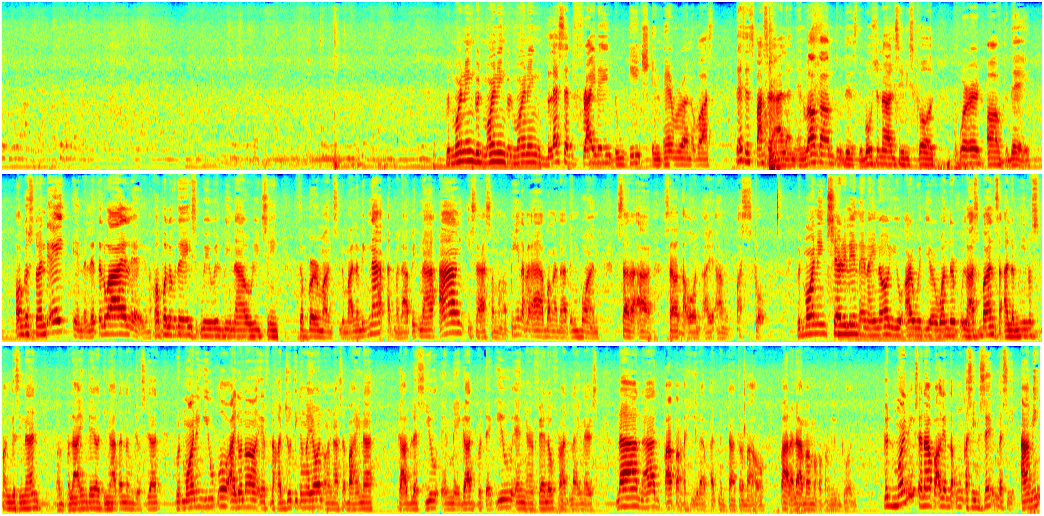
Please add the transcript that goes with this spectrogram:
Good morning, good morning, good morning. Blessed Friday to each and every one of us. This is Pastor Alan and welcome to this devotional series called Word of the Day. August 28, in a little while, in a couple of days, we will be now reaching the Burr months. Lumalamig na at malapit na ang isa sa mga pinakaabangan nating buwan sa, ah, sa taon ay ang Pasko. Good morning, Sherilyn, and I know you are with your wonderful husband sa Alaminos, Pangasinan. Pagpalain kayo at ingatan ng Diyos dyan. Good morning, Yuko. I don't know if naka-duty ka ngayon or nasa bahay na. God bless you and may God protect you and your fellow frontliners na nagpapakahirap at nagtatrabaho para lamang makapaglingkod. Good morning sa napakaganda kong kasinsin na si Ami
